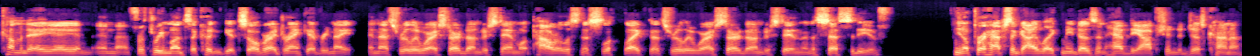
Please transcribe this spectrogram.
coming to AA and, and uh, for three months I couldn't get sober. I drank every night. And that's really where I started to understand what powerlessness looked like. That's really where I started to understand the necessity of, you know, perhaps a guy like me doesn't have the option to just kind of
